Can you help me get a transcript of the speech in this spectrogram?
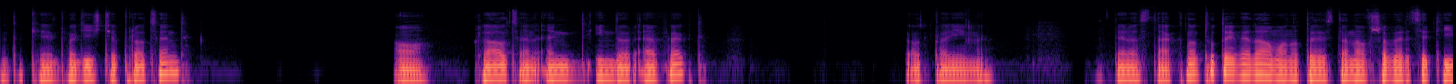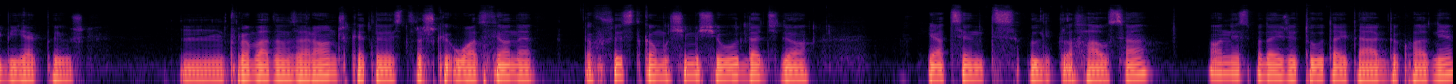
Na takie 20%. O, Clouds and Ind- Indoor Effect. Odpalimy. Teraz tak, no tutaj wiadomo, no to jest ta nowsza wersja Tibi, jakby już mm, prowadzą za rączkę, to jest troszkę ułatwione. To wszystko musimy się udać do Hyacinth Little House'a. On jest bodajże tutaj, tak, dokładnie.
